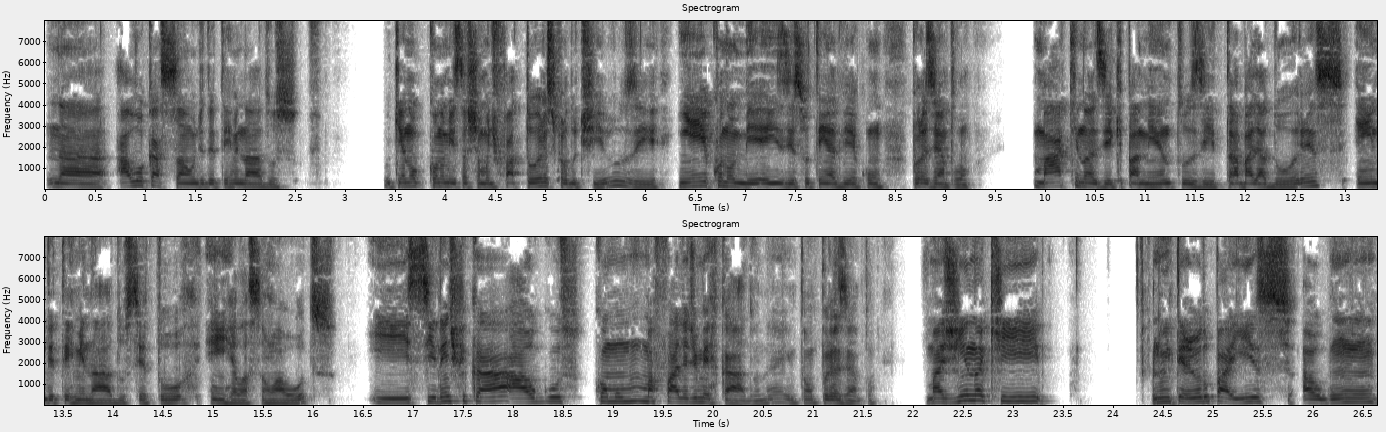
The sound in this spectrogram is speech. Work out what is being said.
na alocação de determinados o que economistas chamam de fatores produtivos e, e em economias isso tem a ver com, por exemplo, máquinas e equipamentos e trabalhadores em determinado setor em relação a outros e se identificar algo como uma falha de mercado, né? Então, por exemplo, Imagina que no interior do país algum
